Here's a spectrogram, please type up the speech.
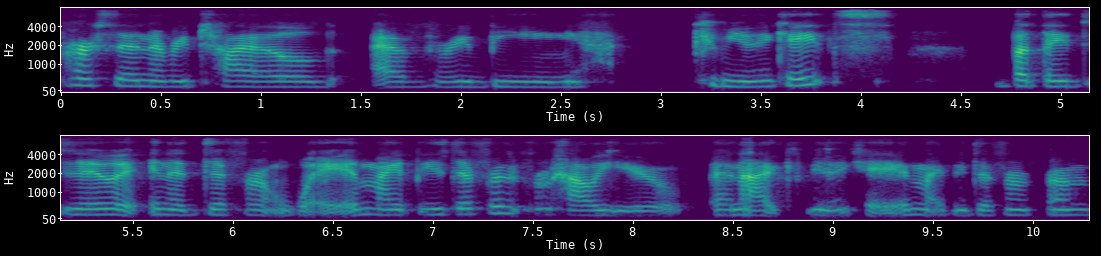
person, every child, every being communicates, but they do it in a different way. It might be different from how you and I communicate, it might be different from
